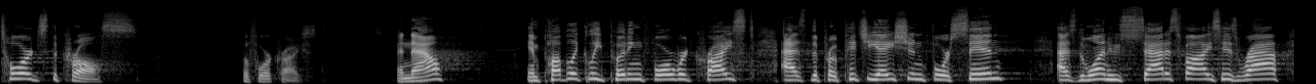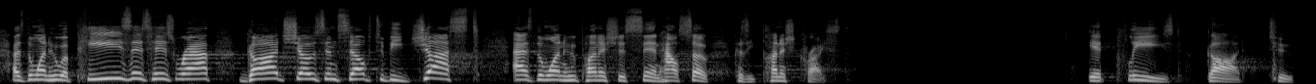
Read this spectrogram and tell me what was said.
towards the cross before Christ. And now, in publicly putting forward Christ as the propitiation for sin, as the one who satisfies his wrath, as the one who appeases his wrath, God shows himself to be just as the one who punishes sin. How so? Because he punished Christ. It pleased God to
